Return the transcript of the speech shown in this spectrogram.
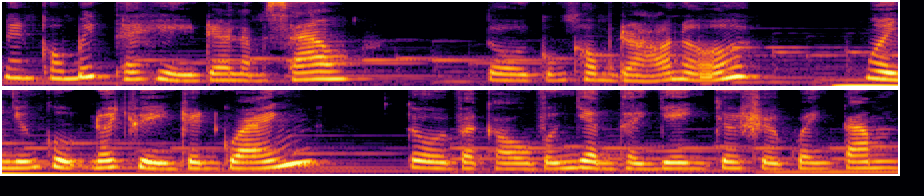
nên không biết thể hiện ra làm sao? Tôi cũng không rõ nữa. Ngoài những cuộc nói chuyện trên quán, tôi và cậu vẫn dành thời gian cho sự quan tâm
